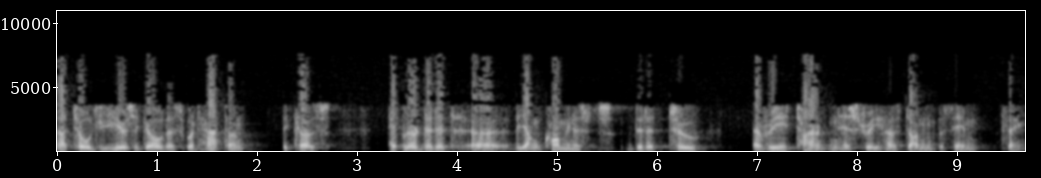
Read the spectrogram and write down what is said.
I told you years ago this would happen because Hitler did it, uh, the young communists did it too. Every tyrant in history has done the same thing.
